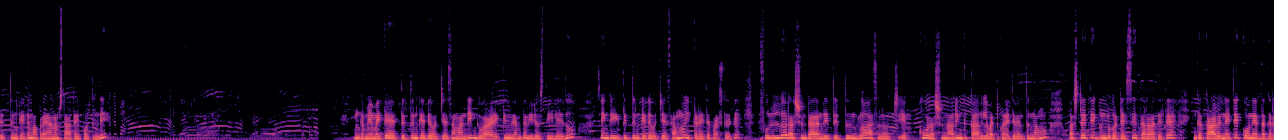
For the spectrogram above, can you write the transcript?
తిత్తునికి అయితే మా ప్రయాణం స్టార్ట్ అయిపోతుంది. ఇంకా మేమైతే తిరుతునికి అయితే వచ్చేసామండి. ఇంకా ఎక్కింది అంతా వీడియోస్ తీయలేదు. సో ఇంక ఈ తిరుతునికి అయితే వచ్చేసాము. ఇక్కడైతే ఫస్ట్ అయితే ఫుల్ రష్ ఉంటారండి తిరుతునిలో అసలు ఎక్కువ రష్ ఉన్నారు. ఇంకా కావిళ్ళు పట్టుకొని అయితే వెళ్తున్నాము. ఫస్ట్ అయితే గుండ్లు కొట్టేసి తర్వాత అయితే ఇంకా కావిరిని అయితే కోనేరు దగ్గర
